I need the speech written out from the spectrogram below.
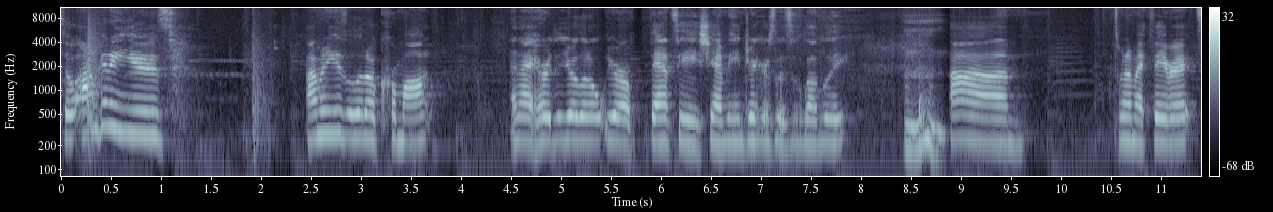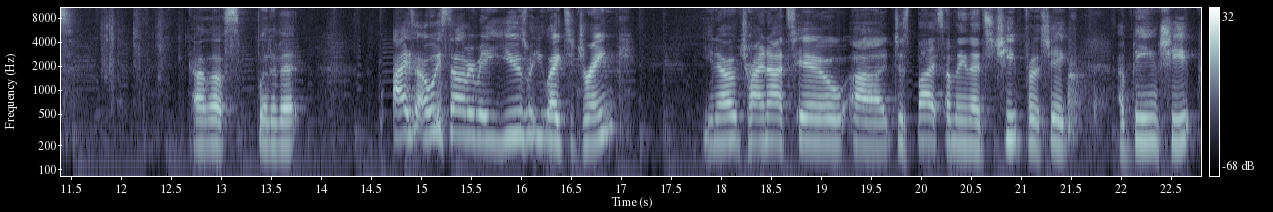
So I'm gonna use I'm gonna use a little Cremant, and I heard that you're a little you're a fancy champagne drinker, so this is lovely. Um, it's one of my favorites. Got a little split of it. I always tell everybody use what you like to drink. You know, try not to uh, just buy something that's cheap for the sake of being cheap.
